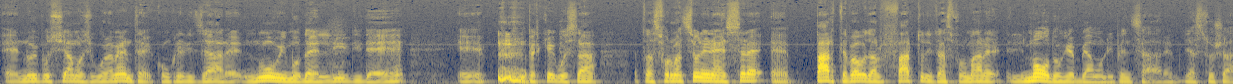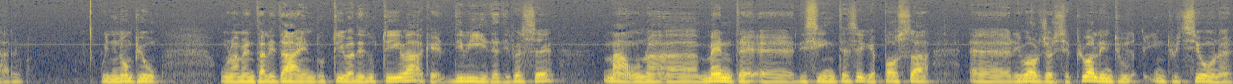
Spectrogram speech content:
eh, noi possiamo sicuramente concretizzare nuovi modelli di idee, eh, perché questa trasformazione in essere eh, parte proprio dal fatto di trasformare il modo che abbiamo di pensare, di associare. Quindi non più una mentalità induttiva-deduttiva che divide di per sé, ma una uh, mente eh, di sintesi che possa eh, rivolgersi più all'intuizione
